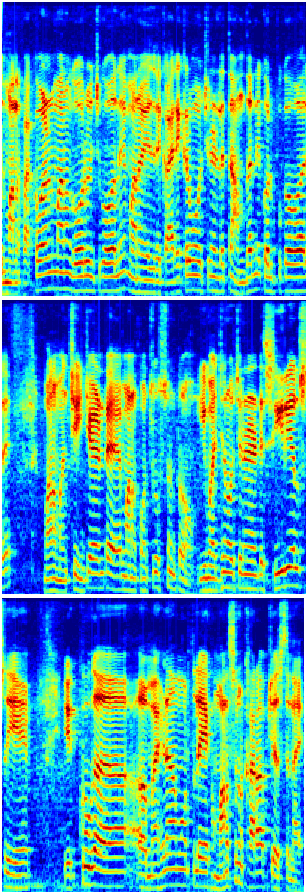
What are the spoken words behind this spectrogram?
మన పక్క వాళ్ళని మనం గౌరవించుకోవాలి. మనం ఏదైనా కార్యక్రమం వచ్చినట్లయితే అందరినీ కలుపుకోవాలి. మనం మంచి ఇంకేంటే మనం కొంచెం చూస్తుంటాం. ఈ మధ్యన వచ్చినటువంటి సీరియల్స్ ఎక్కువగా మహిళామూర్తుల యొక్క మనసును ఖరాబ్ చేస్తున్నాయి.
